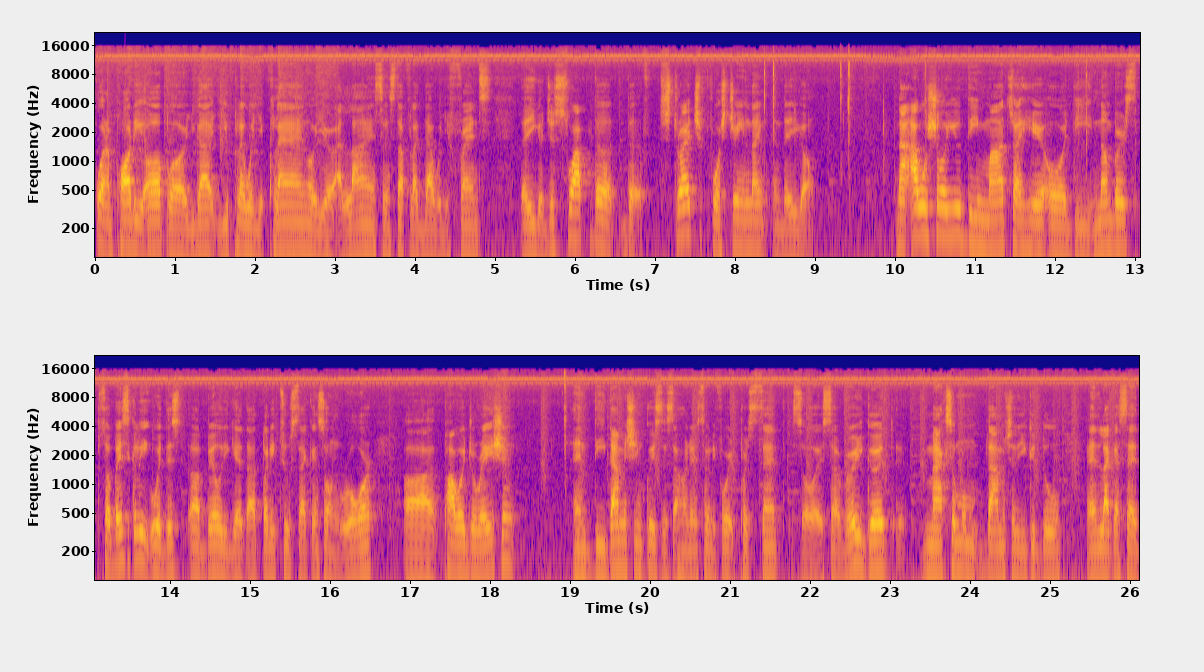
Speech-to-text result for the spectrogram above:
want to party up or you got you play with your clan or your alliance and stuff like that with your friends there you go. Just swap the the stretch for streamline and there you go. Now I will show you the mods right here or the numbers. So basically with this uh, build you get uh, 32 seconds on roar, uh, power duration, and the damage increase is 174 percent so it's a very good maximum damage that you could do. And like i said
